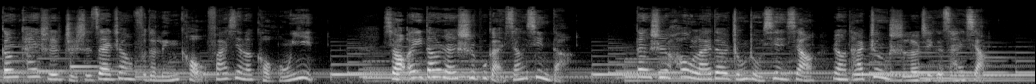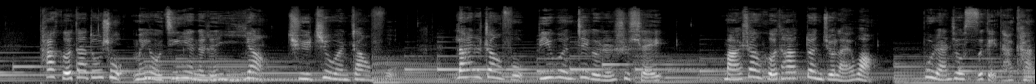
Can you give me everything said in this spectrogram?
刚开始只是在丈夫的领口发现了口红印，小 A 当然是不敢相信的。但是后来的种种现象让她证实了这个猜想。她和大多数没有经验的人一样，去质问丈夫，拉着丈夫逼问这个人是谁，马上和他断绝来往，不然就死给他看。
